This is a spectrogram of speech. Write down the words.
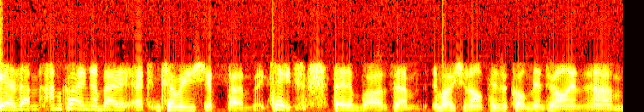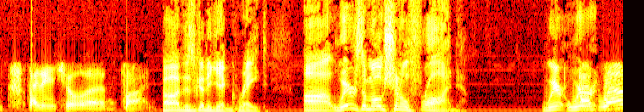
Yes, I'm I'm calling about a, a conservatorship um, case that involves um, emotional, physical, mental, and um, financial uh, fraud. Oh, this is going to get great. Uh, where's emotional fraud? Where? Where? Uh, well,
